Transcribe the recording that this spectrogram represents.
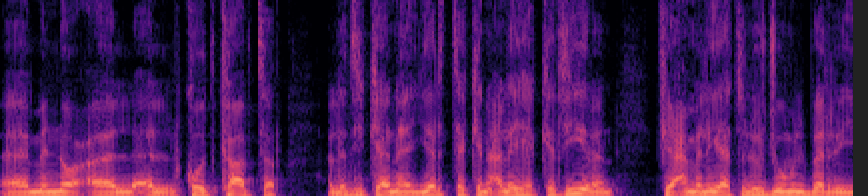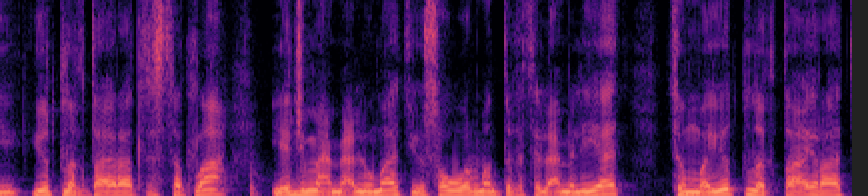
آه، من نوع ال- الكود كابتر التي كان يرتكن عليها كثيرا في عمليات الهجوم البري. يطلق طائرات الاستطلاع يجمع معلومات يصور منطقة العمليات ثم يطلق طائرات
